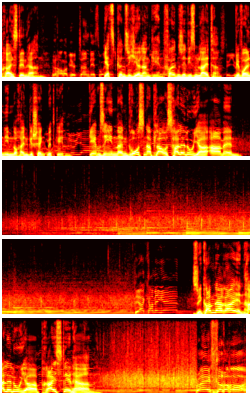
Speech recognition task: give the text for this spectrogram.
Preis den Herrn. Jetzt können Sie hier lang gehen. Folgen Sie diesem Leiter. Wir wollen Ihnen noch ein Geschenk mitgeben. Geben Sie ihnen einen großen Applaus. Halleluja. Amen. Sie kommen herein. Halleluja. Preis den Herrn. Praise the Lord.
